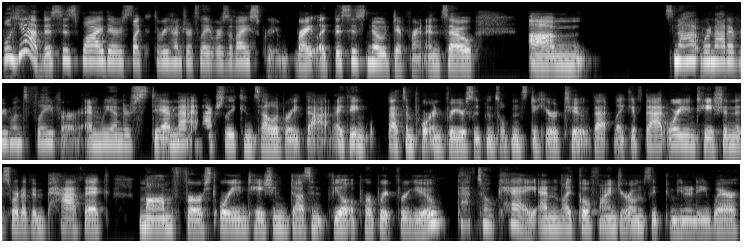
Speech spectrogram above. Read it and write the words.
well yeah this is why there's like 300 flavors of ice cream right? Like this is no different. And so um it's not we're not everyone's flavor and we understand that and actually can celebrate that. I think that's important for your sleep consultants to hear too that like if that orientation this sort of empathic mom first orientation doesn't feel appropriate for you that's okay. And like go find your own sleep community where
